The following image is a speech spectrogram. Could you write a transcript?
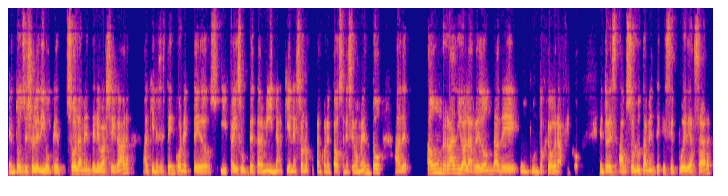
Entonces yo le digo que solamente le va a llegar a quienes estén conectados y Facebook determina quiénes son los que están conectados en ese momento a, un radio a la redonda de un punto geográfico. Entonces, absolutamente que se puede hacer.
